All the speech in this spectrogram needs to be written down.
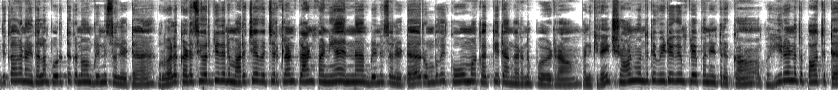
எதுக்காக நான் இதெல்லாம் பொறுத்துக்கணும் அப்படின்னு சொல்லிட்டு ஒருவேளை கடைசி வரைக்கும் இதை மறைச்சே வச்சிருக்கலாம்னு பிளான் பண்ணியா என்ன அப்படின்னு சொல்லிட்டு ரொம்பவே கோவமா கத்திட்டு அங்க இருந்து போயிடுறான். அன்னைக்கு நைட் ஷான் வந்துட்டு வீடியோ கேம் பிளே பண்ணிட்டு இருக்கான். அப்போ ஹீரோயினை பார்த்துட்டு?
